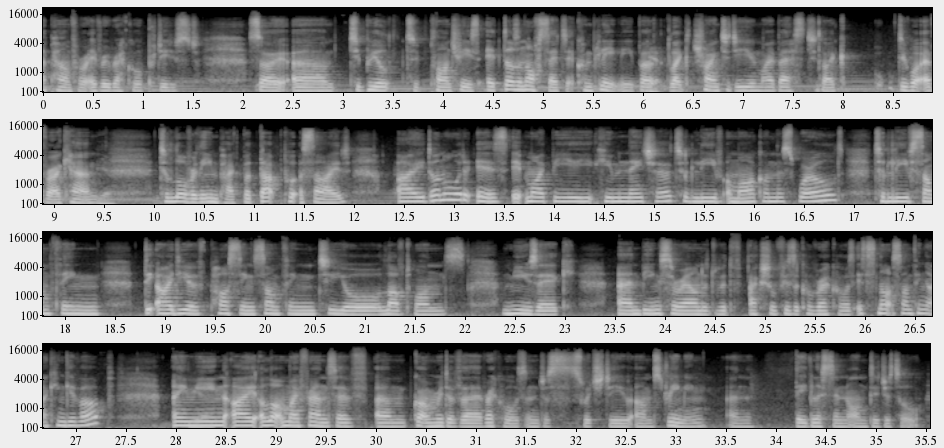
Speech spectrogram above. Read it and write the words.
a pound for every record produced. So um, to build to plant trees, it doesn't offset it completely, but Yeah. like trying to do my best to like do whatever I can Yeah. to lower the impact. But that put aside, I don't know what it is. It might be human nature to leave a mark on this world, to leave something, the idea of passing something to your loved ones, music, and being surrounded with actual physical records. It's not something I can give up. I mean, I a lot of my friends have um, gotten rid of their records and just switched to um, streaming, and they listen on digital,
